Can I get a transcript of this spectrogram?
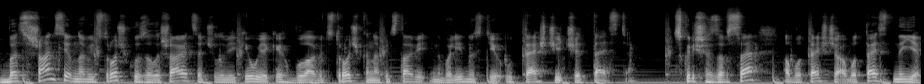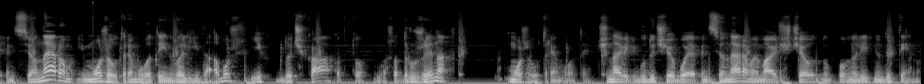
Без шансів на відстрочку залишаються чоловіки, у яких була відстрочка на підставі інвалідності у тещі чи тестя. Скоріше за все, або теща, або тесть не є пенсіонером і може утримувати інваліда, або ж їх дочка, тобто ваша дружина, може утримувати, чи навіть будучи обоє пенсіонерами, мають ще одну повнолітню дитину.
